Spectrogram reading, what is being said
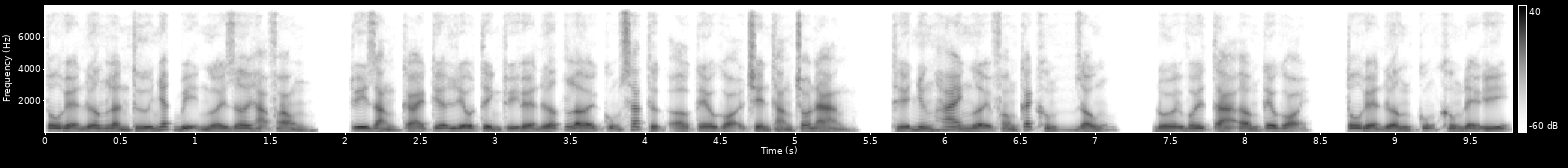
Tô huyền nương lần thứ nhất bị người rơi hạ phong, tuy rằng cái kia liễu tỉnh thủy Huyền ước lời cũng xác thực ở kêu gọi trên thắng cho nàng, thế nhưng hai người phong cách không giống, đối với tà âm kêu gọi, tô huyền ương cũng không để ý,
